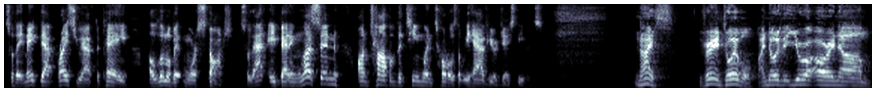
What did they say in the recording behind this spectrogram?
So they make that price you have to pay a little bit more staunch. So that a betting lesson on top of the team win totals that we have here, Jay Stevens. Nice. Very enjoyable. I know that you are in um,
